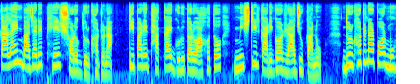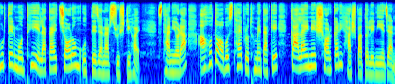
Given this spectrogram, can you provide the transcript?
কালাইন বাজারে ফের সড়ক দুর্ঘটনা। টিপারে ধাক্কায় গুরুতর আহত মিষ্টির কারিগর রাজু কানু। দুর্ঘটনার পর মুহূর্তের মধ্যেই এলাকায় চরম উত্তেজনার সৃষ্টি হয়। স্থানীয়রা আহত অবস্থায় প্রথমে তাকে কালাইনের সরকারি হাসপাতালে নিয়ে যান।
